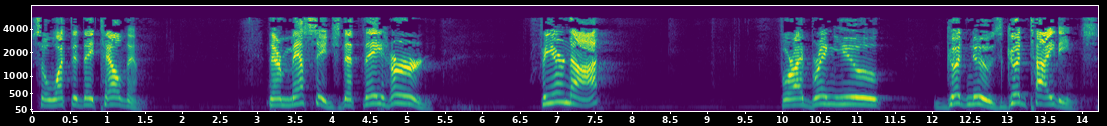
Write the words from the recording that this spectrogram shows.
So what did they tell them? Their message that they heard. Fear not, for I bring you good news, good tidings.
